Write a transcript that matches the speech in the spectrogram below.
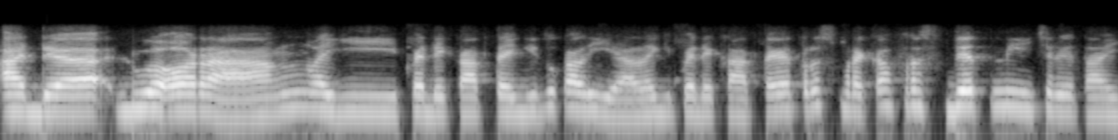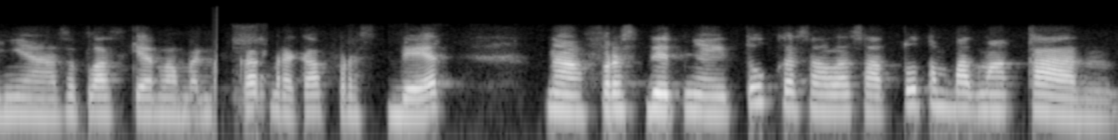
ada dua orang lagi PDKT gitu kali ya, lagi PDKT, terus mereka first date nih ceritanya. Setelah sekian lama dekat, mereka first date. Nah, first date-nya itu ke salah satu tempat makan.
